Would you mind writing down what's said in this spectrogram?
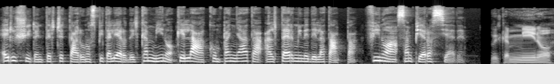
è riuscito a intercettare un ospitaliero del cammino che l'ha accompagnata al termine della tappa, fino a San Piero Assieve. Il cammino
